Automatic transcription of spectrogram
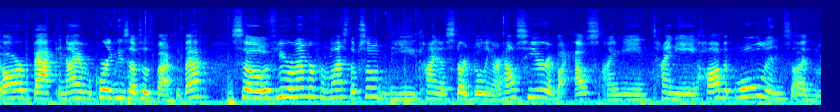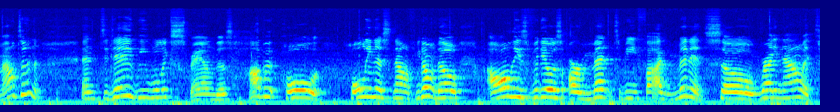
are back, and I am recording these episodes back to back. So, if you remember from last episode, we kind of started building our house here, and by house, I mean tiny hobbit hole inside the mountain. And today, we will expand this hobbit hole holiness. Now, if you don't know, all these videos are meant to be five minutes, so right now it's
